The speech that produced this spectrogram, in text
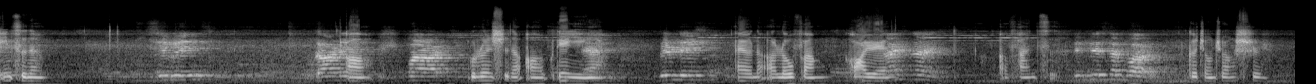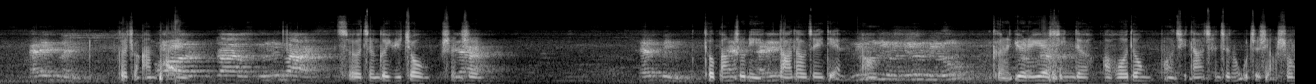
因此呢，啊，无论是呢啊电影啊，还有呢啊楼房、花园、啊房子、各种装饰、各种安排，所有整个宇宙，甚至都帮助你达到这一点啊，可能越来越新的啊活动啊去达成这种物质享受。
